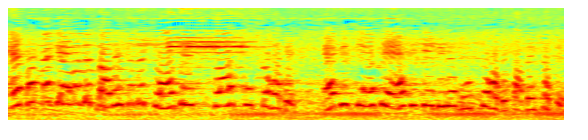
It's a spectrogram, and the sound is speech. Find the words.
এখন নাকি আমাদের তাদের সাথে ক্লাসে ক্লাস করতে হবে। একই ক্লাসে একই টেবিলে বসতে হবে তাদের সাথে।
